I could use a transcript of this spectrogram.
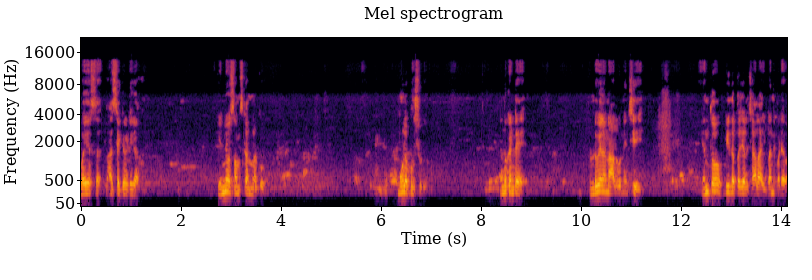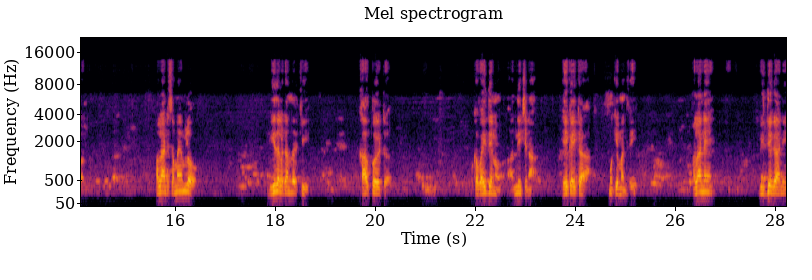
వైఎస్ రాజశేఖర రెడ్డి గారు ఎన్నో సంస్కరణలకు మూల పురుషుడు ఎందుకంటే రెండు వేల నాలుగు నుంచి ఎంతో బీద ప్రజలు చాలా ఇబ్బంది పడేవాళ్ళు. అలాంటి సమయంలో బీదలకు అందరికీ కార్పొరేట్ ఒక వైద్యను అందించిన ఏకైక ముఖ్యమంత్రి. అలానే విద్య కానీ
